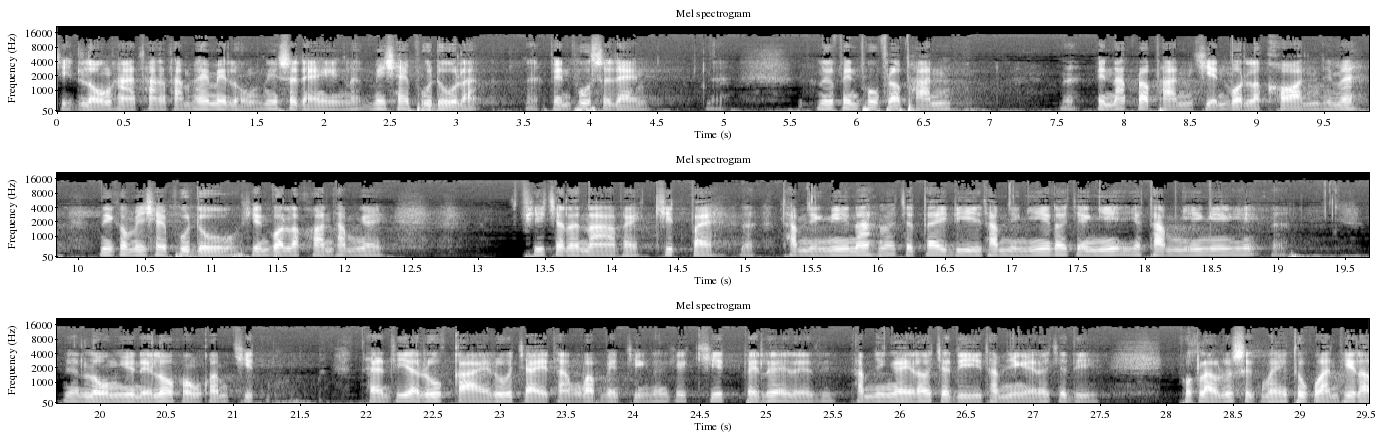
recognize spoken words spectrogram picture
จิตหลงหาทางทำให้ไม่หลงนี่แสดงเองแล้วไม่ใช่ผู้ดูละเป็นผู้แสดงหรือเป็นผู้ประพันธ์เป็นนักประพันธ์เขียนบทละครใช่ไหมนี่ก็ไม่ใช่ผู้ดู เขียนบทละครทำไง พิจารณาไปคิดไปนะทำอย่างนี้นะแล้วจะได้ดีทำอย่างนี้แล้วอย่างนี้จะทำอย่างนี้งี้นะเนี่ยหลงอยู่ในโลกของความคิด แทนที่จะรู้กายรู้ใจทางความเป็นจริงแล้วก็คิดไปเรื่อยเลยทำยังไงเราจะดีทำยังไงเราจะดี พวกเรารู้สึกไหมทุกวันที่เรา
